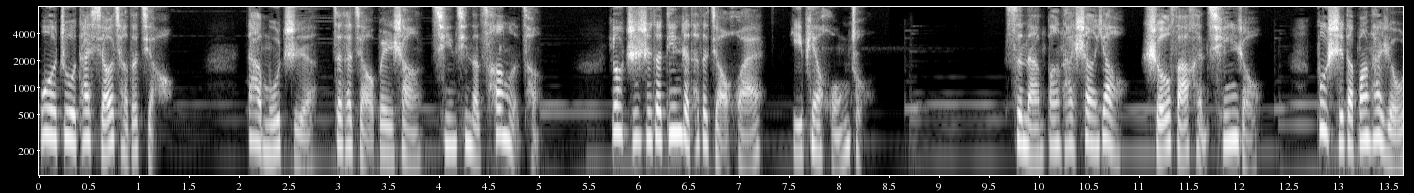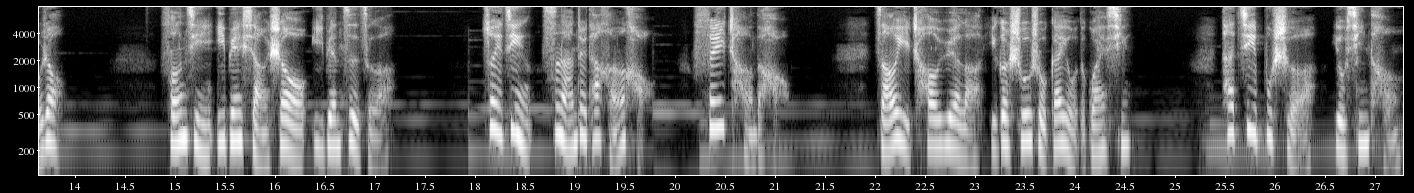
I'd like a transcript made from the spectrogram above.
握住他小巧的脚，大拇指在他脚背上轻轻地蹭了蹭，又直直地盯着他的脚踝，一片红肿。思南帮他上药，手法很轻柔，不时的帮他揉揉。冯锦一边享受一边自责，最近思南对他很好，非常的好，早已超越了一个叔叔该有的关心。他既不舍又心疼，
